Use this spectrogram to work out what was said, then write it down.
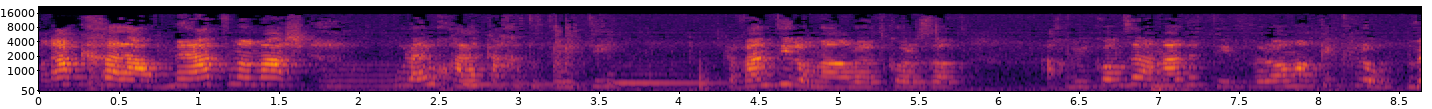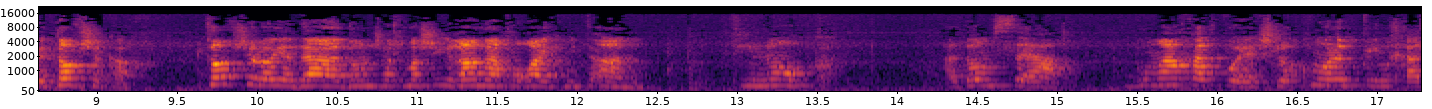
רק חלב, מעט ממש, אולי יוכל לקחת אותו איתי? התכוונתי לומר לו את כל זאת, אך במקום זה עמדתי ולא אמרתי כלום. וטוב שכך. טוב שלא ידע האדון שאת משאירה מאחורייך מטען. תינוק, אדום שיער, גומה אחת פה יש לו, כמו לפנחס,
